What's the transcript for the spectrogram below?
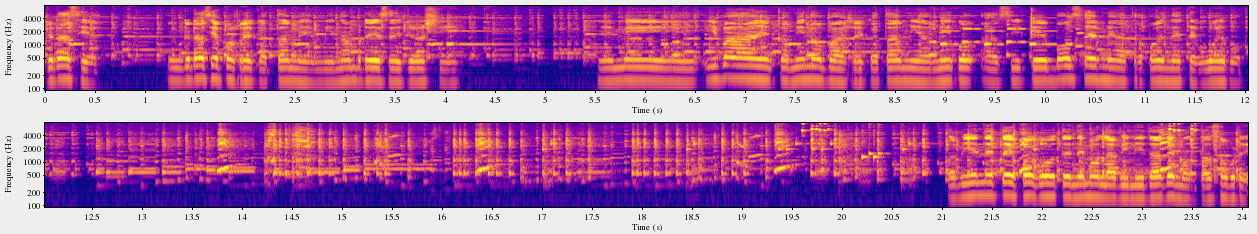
Gracias. Gracias por rescatarme. Mi nombre es Yoshi. Mi... Iba en camino para rescatar a mi amigo, así que Bowser me atrapó en este huevo. También en este juego tenemos la habilidad de montar sobre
